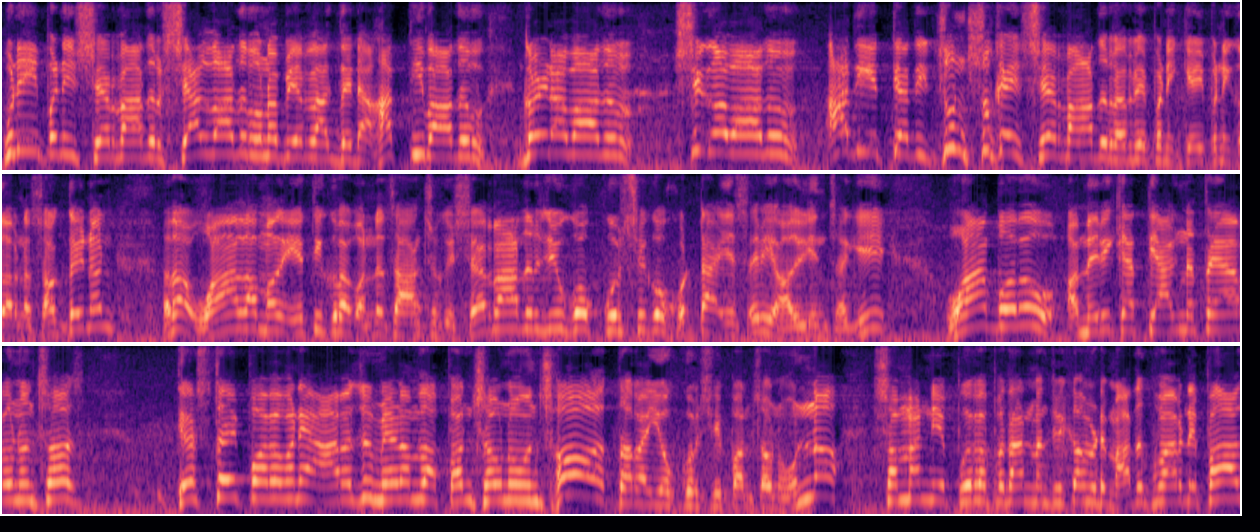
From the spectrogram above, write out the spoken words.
कुनै पनि शेरबहादुर स्यालबहादुर हुन बेर लाग्दैन हात्तीबहादुर गैडाबहादुर सिंहबहादुर आदि इत्यादि जुनसुकै शेरबहादुरहरूले पनि केही पनि गर्न सक्दैनन् र उहाँलाई म यति कुरा भन्न चाहन्छु कि शेरबहादुरज्यूको कुर्सीको खुट्टा यसरी हल्लिन्छ कि उहाँ बरु अमेरिका त्याग्न तयार हुनुहुन्छ त्यस्तै पऱ्यो भने आरजु म्याडमलाई पन्छाउनुहुन्छ तर यो कुर्सी पन्छाउनु हुन्न सम्मान्य पूर्व प्रधानमन्त्री कमरेड माधव कुमार नेपाल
